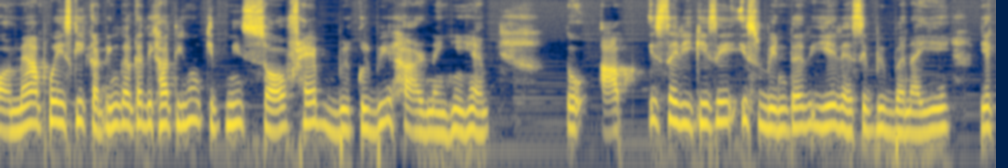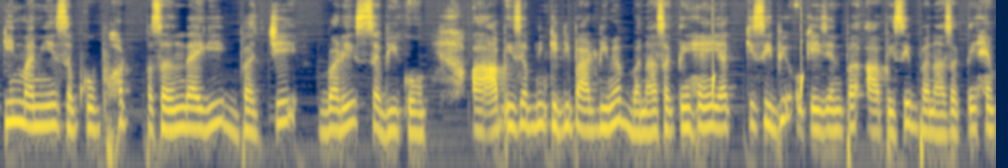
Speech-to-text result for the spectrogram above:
और मैं आपको इसकी कटिंग करके दिखाती हूँ, कितनी सॉफ्ट है, बिल्कुल भी हार्ड नहीं है। तो आप इस तरीके से इस विंटर ये रेसिपी बनाइए। यकीन मानिए सबको बहुत पसंद आएगी। बच्चे बड़े सभी को। आप इसे अपनी किटी पार्टी में बना सकते हैं या किसी भी ओकेजन पर आप इसे बना सकते हैं।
